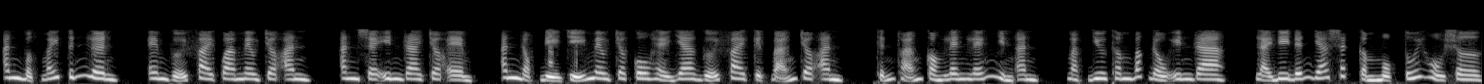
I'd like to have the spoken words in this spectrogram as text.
anh bật máy tính lên, em gửi file qua mail cho anh, anh sẽ in ra cho em, anh đọc địa chỉ mail cho cô Hề Gia gửi file kịch bản cho anh, thỉnh thoảng còn len lén nhìn anh, mặt dư thâm bắt đầu in ra, lại đi đến giá sách cầm một túi hồ sơ,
